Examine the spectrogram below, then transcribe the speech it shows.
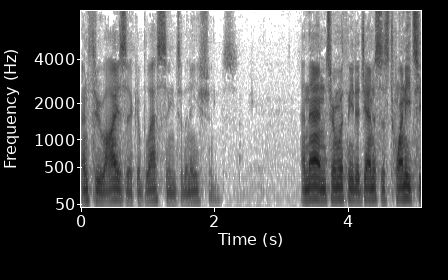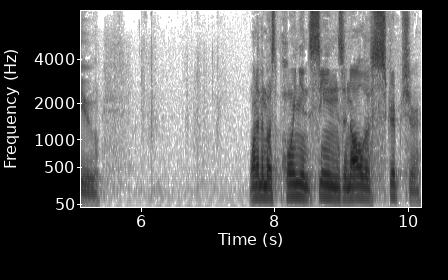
and through Isaac, a blessing to the nations. And then turn with me to Genesis 22, one of the most poignant scenes in all of Scripture.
